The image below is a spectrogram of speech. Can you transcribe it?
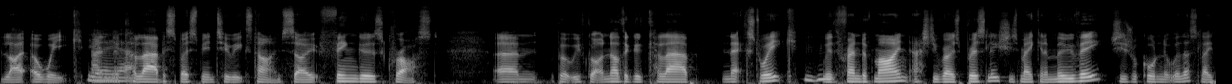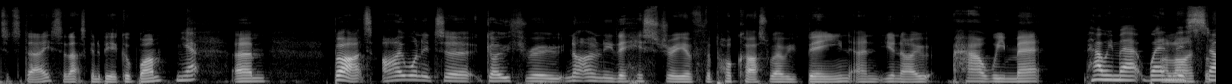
like a week, Yeah, and the yeah. collab is supposed to be in two weeks' time. So fingers crossed. Um, but we've got another good collab next week Mhm. with a friend of mine, Ashley Rose Brisley. She's making a movie. She's recording it with us later today, so that's going to be a good one. Yep. Um, but I wanted to go through not only the history of the podcast where we've been and you know how we met. How we met, when this lives before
